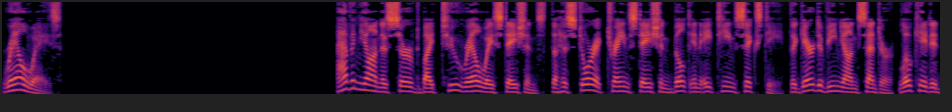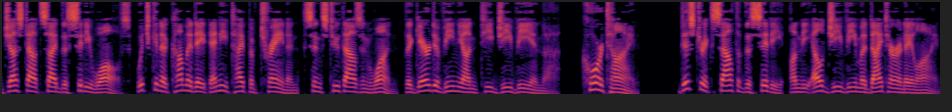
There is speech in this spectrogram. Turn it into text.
Railways Avignon is served by two railway stations, the historic train station built in 1860, the Gare d'Avignon Centre, located just outside the city walls, which can accommodate any type of train and, since 2001, the Gare d'Avignon TGV in the Courtine district south of the city, on the LGV Méditerranée line.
